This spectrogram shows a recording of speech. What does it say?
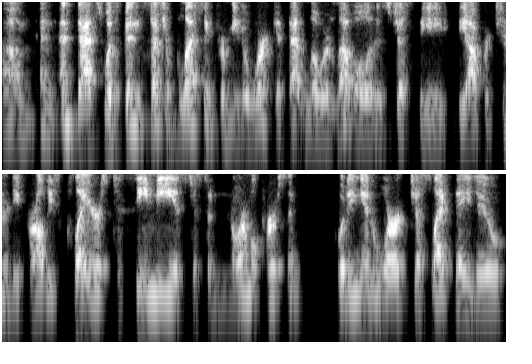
Um, and and that's what's been such a blessing for me to work at that lower level is just the the opportunity for all these players to see me as just a normal person putting in work just like they do.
